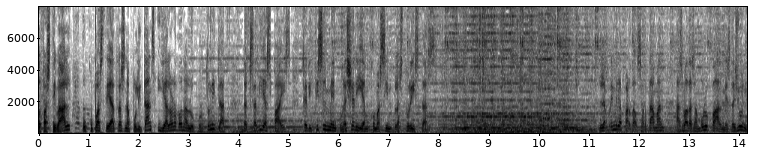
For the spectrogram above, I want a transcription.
El festival ocupa els teatres napolitans i alhora dona l'oportunitat d'accedir a espais que difícilment coneixeríem com a simples turistes. La primera part del certamen es va desenvolupar al mes de juny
